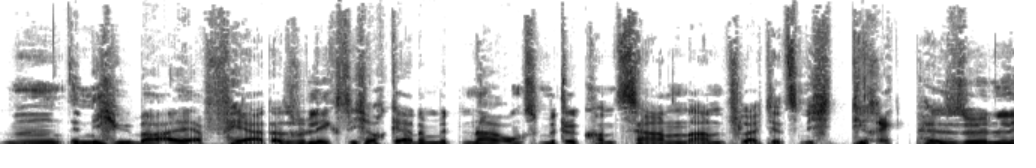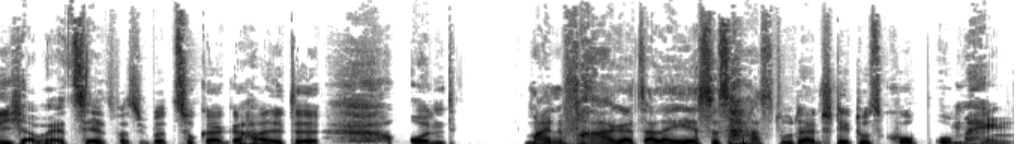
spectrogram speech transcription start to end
mh, nicht überall erfährt. Also du legst dich auch gerne mit Nahrungsmittelkonzernen an, vielleicht jetzt nicht direkt persönlich, aber erzählst was über Zuckergehalte. Und meine Frage als allererstes, hast du dein Stethoskop umhängen?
